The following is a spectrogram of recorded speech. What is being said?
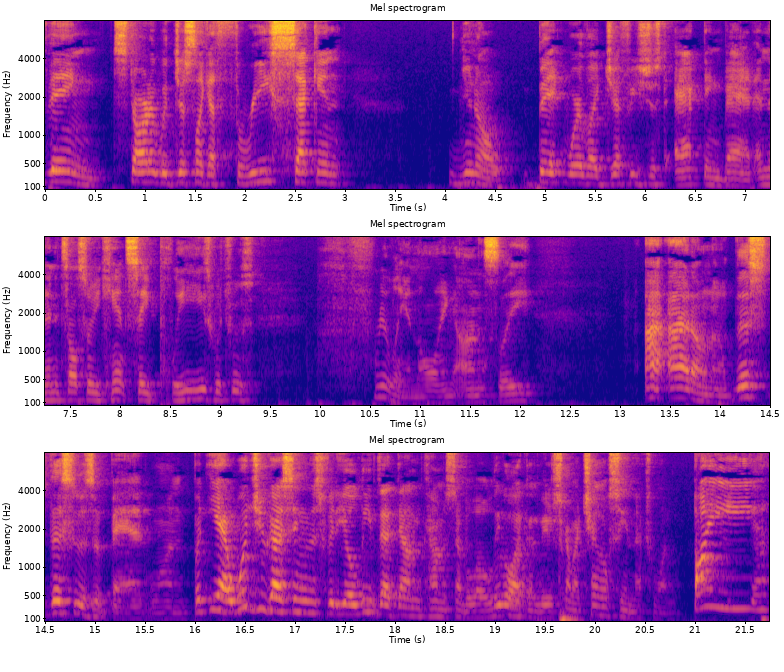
thing started with just like a three second, you know, bit where like Jeffy's just acting bad, and then it's also he can't say please, which was really annoying, honestly. I, I don't know. This this was a bad one. But yeah, what did you guys think of this video? Leave that down in the comments down below. Leave a like on the video, subscribe to my channel. See you next one. Bye!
